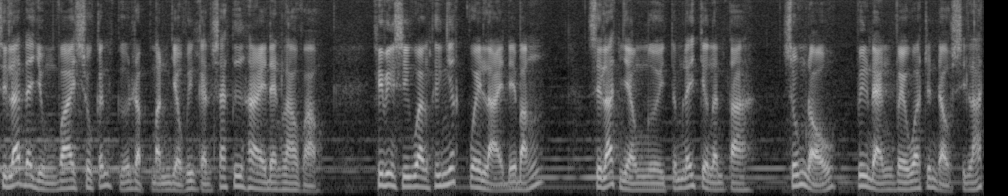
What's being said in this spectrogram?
Silas đã dùng vai xô cánh cửa rập mạnh vào viên cảnh sát thứ hai đang lao vào. Khi viên sĩ quan thứ nhất quay lại để bắn, Silas nhào người tóm lấy chân anh ta. Súng nổ, viên đạn về qua trên đầu Silas.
